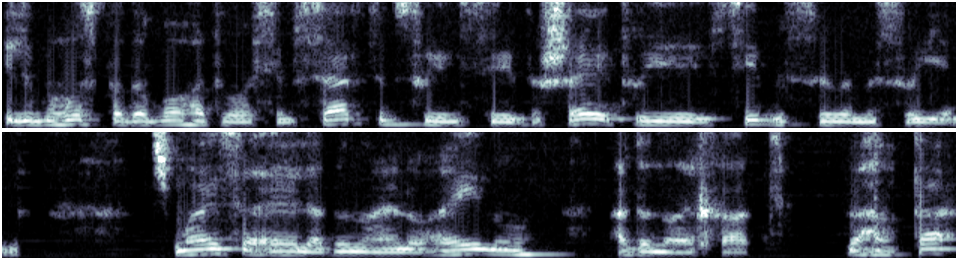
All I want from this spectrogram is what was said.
І люби Господа Бога твого всім серцем своїм, всією душею твоєю, всіми силами своїми. Шмайся Ель Адонай Елогейну, Адонай Хат. Вагавта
